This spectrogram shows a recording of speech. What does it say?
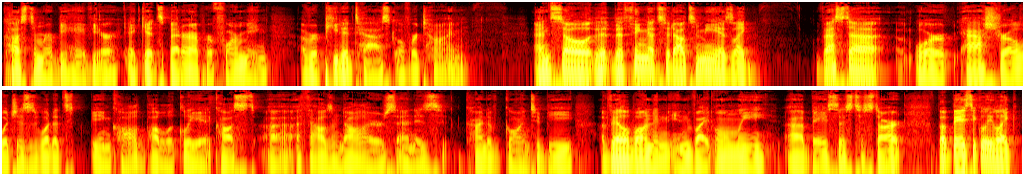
customer behavior. It gets better at performing a repeated task over time. And so the, the thing that stood out to me is like Vesta or Astro, which is what it's being called publicly, it costs uh, a thousand dollars and is kind of going to be available on an invite only uh, basis to start. But basically, like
